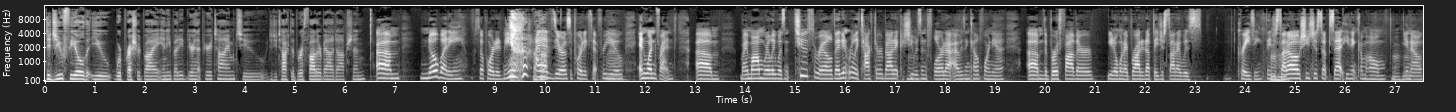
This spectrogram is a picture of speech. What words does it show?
did you feel that you were pressured by anybody during that period of time to, did you talk to the birth father about adoption? Um, nobody supported me. uh-huh. I had zero support except for wow. you and one friend. Um, my mom really wasn't too thrilled. I didn't really talk to her about it because mm. she hmm. was in Florida. I was in California. Um, the birth father, you know, when I brought it up, they just thought I was crazy. They just Mm-hmm. thought, oh, she's just upset. He didn't come home. You know,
